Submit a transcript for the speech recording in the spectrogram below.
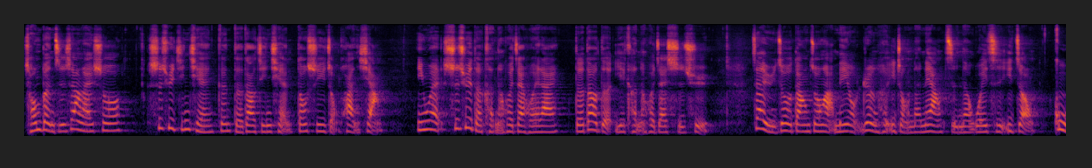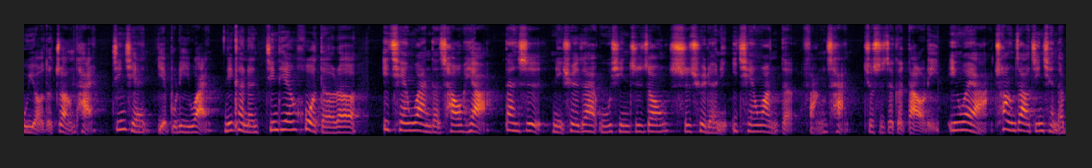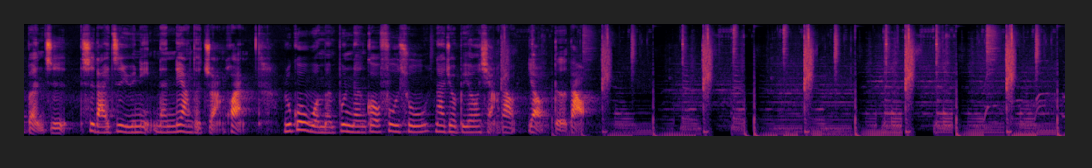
从本质上来说，失去金钱跟得到金钱都是一种幻象，因为失去的可能会再回来，得到的也可能会再失去。在宇宙当中啊，没有任何一种能量只能维持一种固有的状态，金钱也不例外。你可能今天获得了。一千万的钞票，但是你却在无形之中失去了你一千万的房产，就是这个道理。因为啊，创造金钱的本质是来自于你能量的转换。如果我们不能够付出，那就不用想到要得到。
